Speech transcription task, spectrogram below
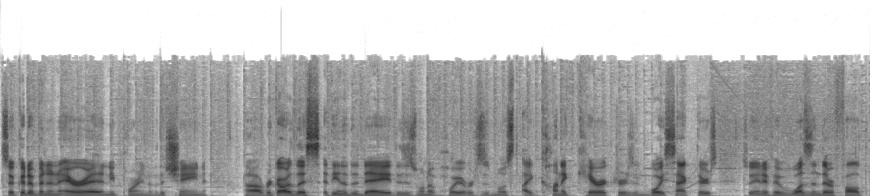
so it could have been an error at any point of the chain. Uh, regardless, at the end of the day, this is one of Hoyoverse's most iconic characters and voice actors, so even if it wasn't their fault,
